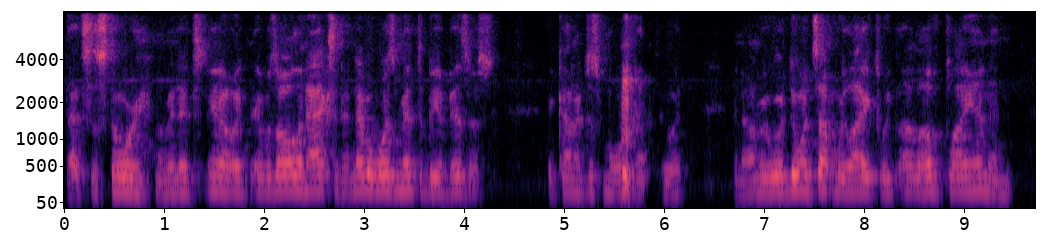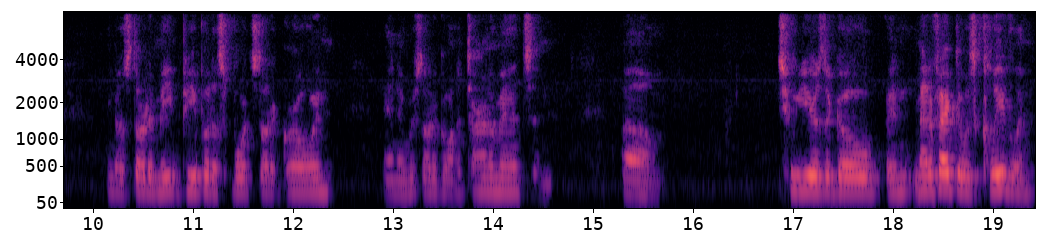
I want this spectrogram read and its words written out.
that's the story. I mean, it's you know, it, it was all an accident. It never was meant to be a business it kind of just morphed into it. You know, I mean, we were doing something we liked. We I love playing, and you know, started meeting people. The sport started growing, and then we started going to tournaments. And um, two years ago, and matter of fact, it was Cleveland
